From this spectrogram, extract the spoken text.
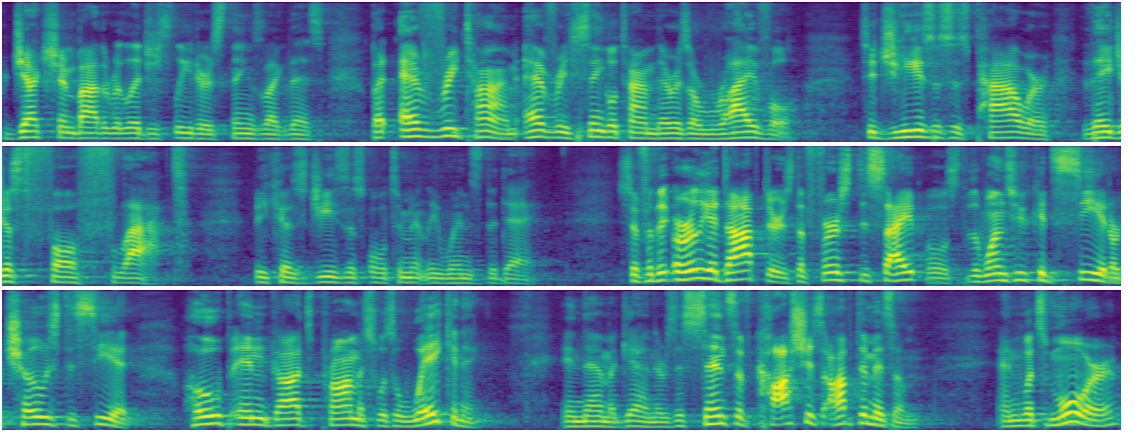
rejection by the religious leaders, things like this. But every time, every single time there is a rival to Jesus' power, they just fall flat because Jesus ultimately wins the day. So, for the early adopters, the first disciples, the ones who could see it or chose to see it, hope in God's promise was awakening in them again. There was a sense of cautious optimism and what's more,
